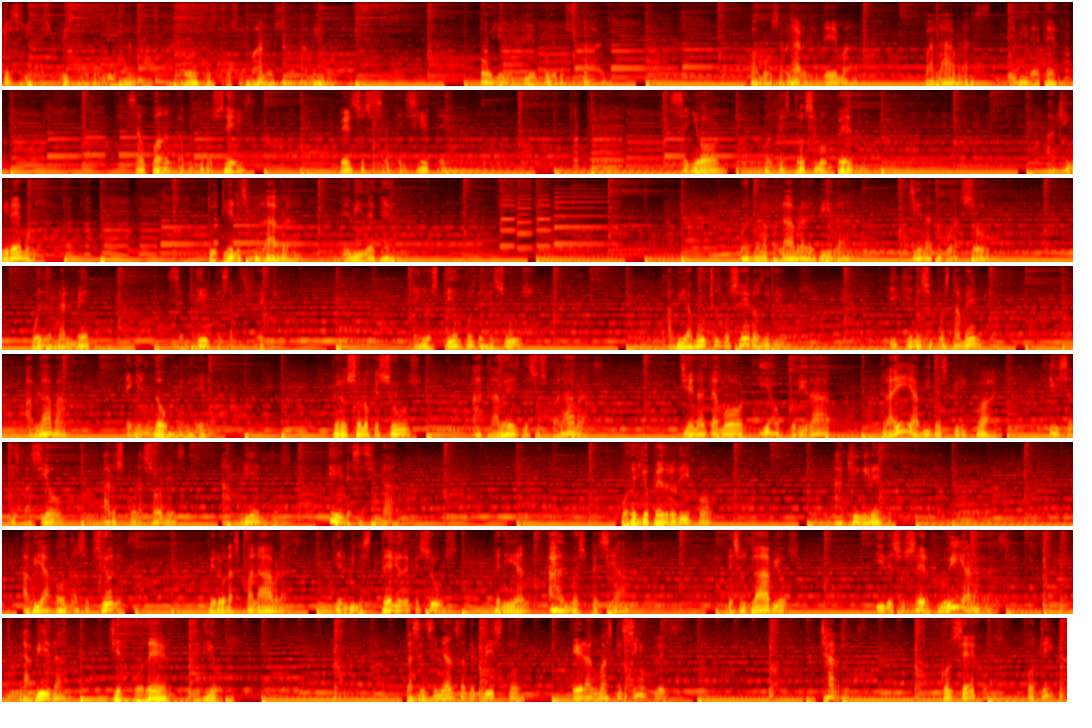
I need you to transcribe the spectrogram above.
Que el Señor Jesucristo les bendiga a todos nuestros hermanos, amigos. Hoy en el tiempo devocional vamos a hablar del tema Palabras de vida eterna. San Juan capítulo 6, verso 67. Señor, contestó Simón Pedro, ¿a quién iremos? Tú tienes palabra de vida eterna. Cuando la palabra de vida llena tu corazón, puedes realmente sentirte satisfecho. En los tiempos de Jesús había muchos voceros de Dios y quienes supuestamente hablaban en el nombre de Él. Pero solo Jesús, a través de sus palabras, llenas de amor y autoridad, traía vida espiritual y satisfacción a los corazones hambrientos y necesitados. Por ello Pedro dijo, ¿a quién iremos? Había otras opciones, pero las palabras y el ministerio de Jesús tenían algo especial. De sus labios y de su ser fluía la gracia, la vida y el poder de Dios. Las enseñanzas de Cristo eran más que simples charlas, consejos o tics.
